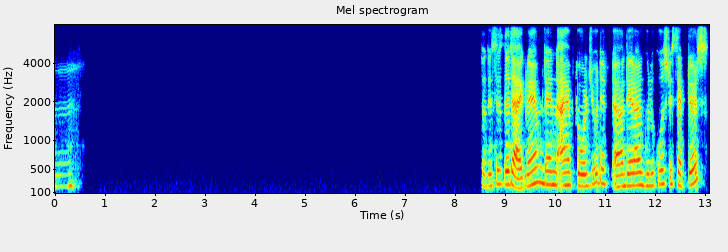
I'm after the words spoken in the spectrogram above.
Mm. So this is the diagram. Then I have told you that uh, there are glucose receptors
